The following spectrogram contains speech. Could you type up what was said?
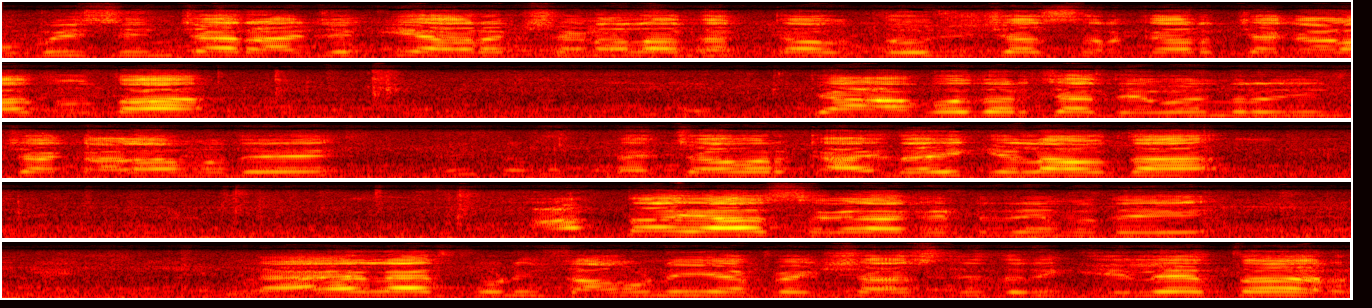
ओबीसींच्या राजकीय आरक्षणाला धक्का उद्धवजीच्या सरकारच्या काळात होता. त्या अगोदरच्या देवेंद्रजींच्या काळामध्ये त्याच्यावर कायदाही केला होता. आता या सगळ्या घटनेमध्ये न्यायालयात कोणी जाऊनही अपेक्षा असली तरी गेले तर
